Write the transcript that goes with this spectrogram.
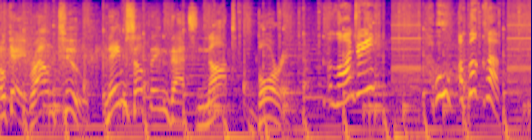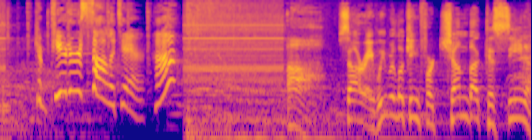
Okay, round two. Name something that's not boring. A laundry? Ooh, a book club. Computer solitaire, huh? Ah, sorry, we were looking for Chumba Casino.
